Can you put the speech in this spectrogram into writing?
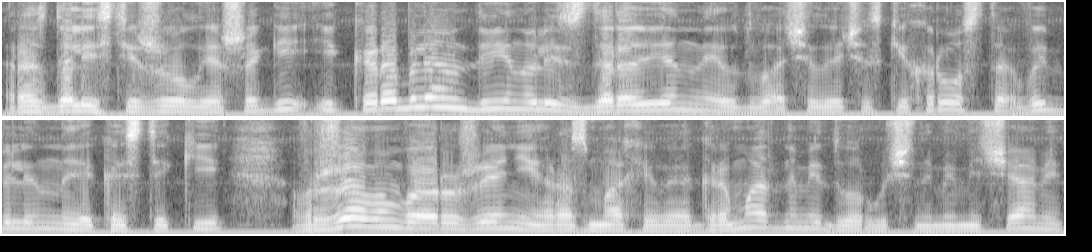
раздались тяжелые шаги, и к кораблям двинулись здоровенные в два человеческих роста выбеленные костяки в ржавом вооружении, размахивая громадными двуручными мечами.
